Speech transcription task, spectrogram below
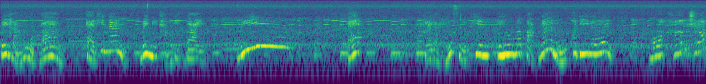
ไปหาหมวกบ้าง แต่ที่นั่นไม่มีถังอีกใบวิแปะกระดาษหนังสือพิมพ์ปลิวมาปากหน้าหนูพอดีเลย หมวกของฉัน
